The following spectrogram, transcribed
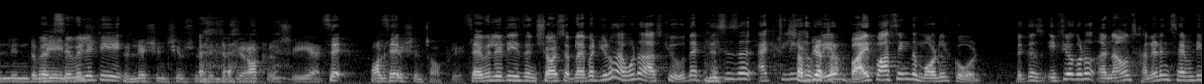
and in the Well, way civility- in which relationships within the bureaucracy and Ci- politicians operate. Civility is in short supply. But you know, I want to ask you that this is a, actually a way of bypassing the model code. Because if you're going to announce 170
